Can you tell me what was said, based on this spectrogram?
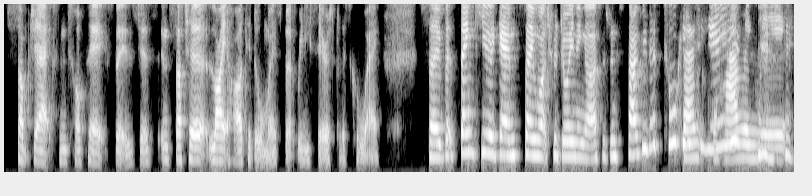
subjects and topics that is just in such a light-hearted, almost but really serious political way. So, but thank you again so much for joining us. It's been fabulous talking Thanks to for you. having me.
